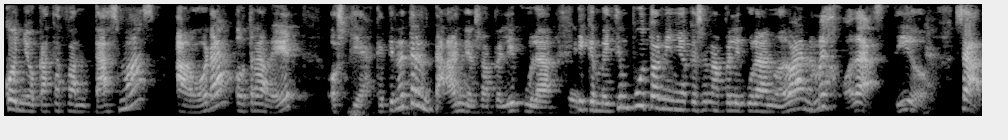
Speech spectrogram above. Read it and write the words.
Coño, cazafantasmas, ahora, otra vez hostia, que tiene 30 años la película y que me dice un puto niño que es una película nueva, no me jodas, tío. O sea,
